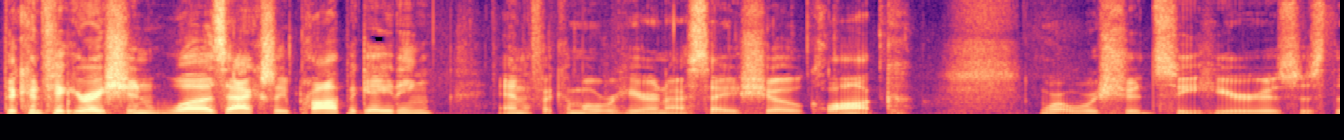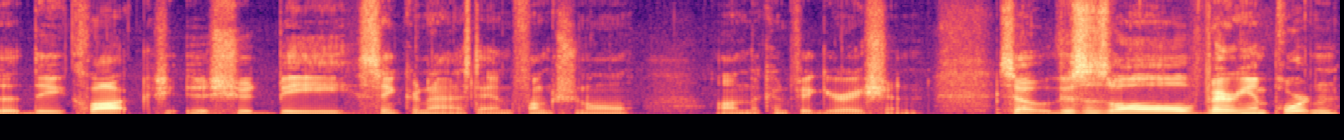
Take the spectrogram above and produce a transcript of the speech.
the configuration was actually propagating. And if I come over here and I say show clock, what we should see here is, is that the clock should be synchronized and functional on the configuration. So this is all very important.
